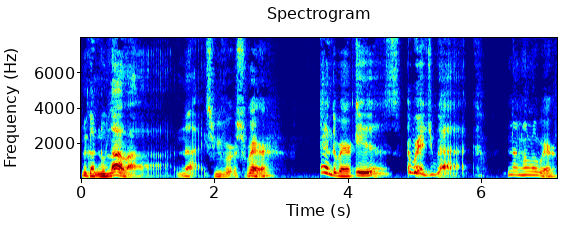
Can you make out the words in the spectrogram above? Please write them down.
We got Lunala. Nice. Reverse rare. And the rare is a Regirock. Non-hollow rare.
